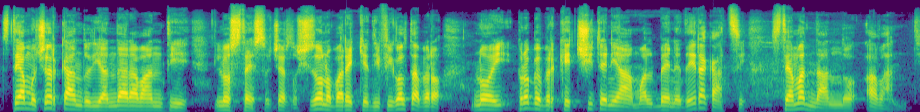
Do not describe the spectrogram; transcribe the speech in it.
stiamo cercando di andare avanti lo stesso. Certo, ci sono parecchie difficoltà, però noi, proprio perché ci teniamo al bene dei ragazzi, stiamo andando avanti.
